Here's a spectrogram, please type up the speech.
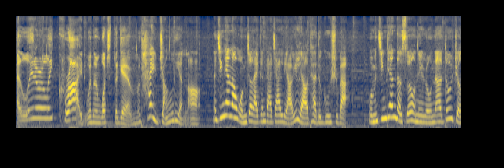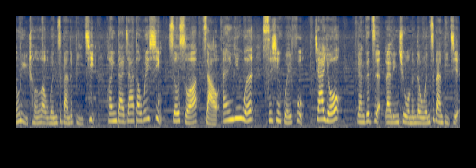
I literally cried when I watched the game。太长脸了。那今天呢，我们就来跟大家聊一聊她的故事吧。我们今天的所有内容呢，都整理成了文字版的笔记，欢迎大家到微信搜索“早安英文”，私信回复“加油”两个字来领取我们的文字版笔记。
